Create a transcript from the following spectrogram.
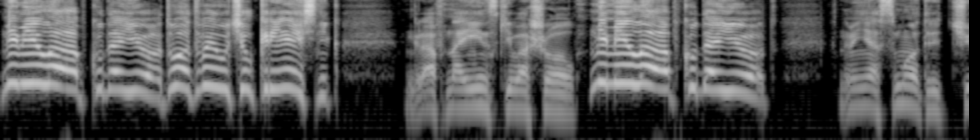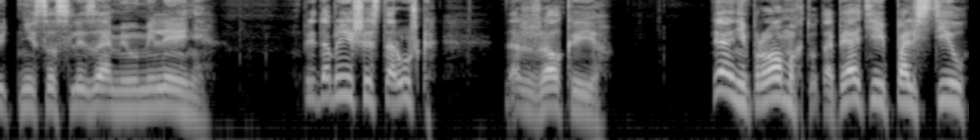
«Мими лапку дает! Вот выучил крестник!» Граф Наинский вошел. «Мими лапку дает!» На меня смотрит чуть не со слезами умиления. Придобрейшая старушка. Даже жалко ее. Я не промах, тут опять ей польстил.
